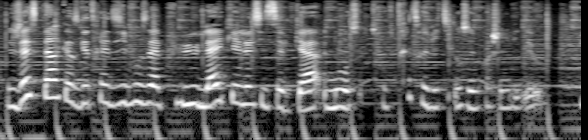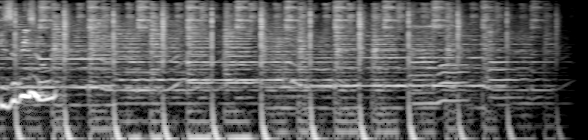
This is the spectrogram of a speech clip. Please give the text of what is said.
J'espère que ce Get Ready vous a plu, likez-le si c'est le cas. Nous on se retrouve très très vite dans une prochaine vidéo. Bisous bisous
